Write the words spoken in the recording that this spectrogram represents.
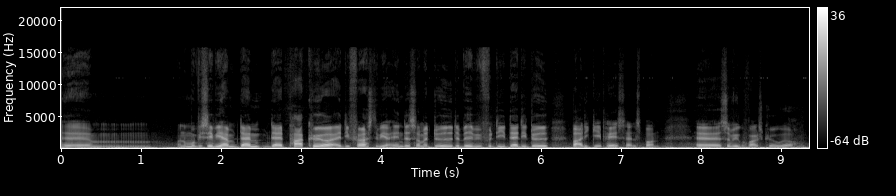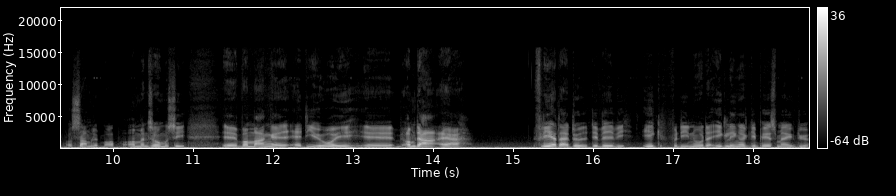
Øhm, og nu må vi se, vi har, der, der er et par køer af de første, vi har hentet, som er døde. Det ved vi, fordi da de døde, bare de GPS-halsbånd. Øh, så vi kunne faktisk køre ud og, og samle dem op, om man så må sige. Øh, hvor mange af, af de øvrige, øh, om der er flere, der er døde, det ved vi ikke, fordi nu er der ikke længere GPS-mærkedyr,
